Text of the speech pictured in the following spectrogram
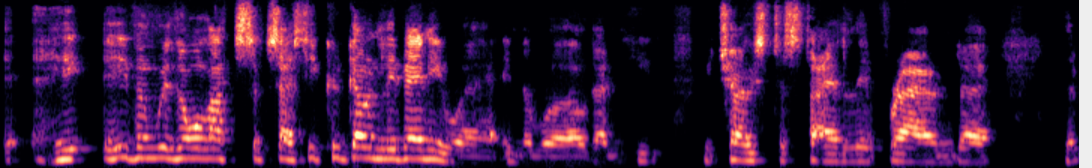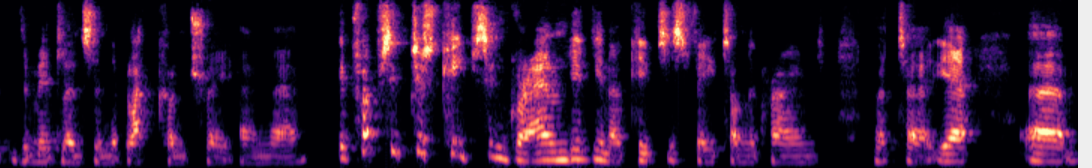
Uh, he, even with all that success, he could go and live anywhere in the world, and he, he chose to stay and live around uh, the, the Midlands and the Black Country, and uh, it perhaps it just keeps him grounded, you know, keeps his feet on the ground. But uh, yeah, um,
